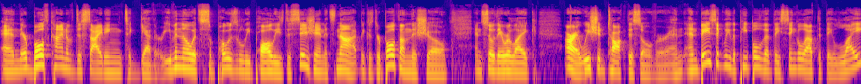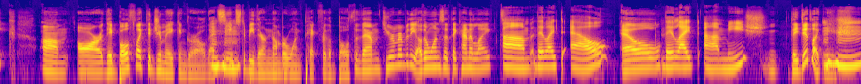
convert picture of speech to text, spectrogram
and they're both kind of deciding together. Even though it's supposedly Pauly's decision, it's not because they're both on this show, and so they were like. All right, we should talk this over, and and basically the people that they single out that they like um, are they both like the Jamaican girl? That seems to be their number one pick for the both of them. Do you remember the other ones that they kind of liked? Um, they liked Elle. Elle, They liked um, Mish. they did like Mish. hmm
